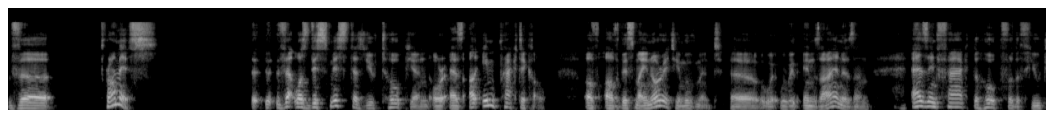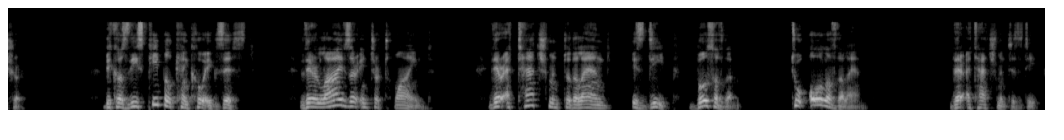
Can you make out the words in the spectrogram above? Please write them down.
the promise uh, that was dismissed as utopian or as impractical of, of this minority movement uh, within Zionism as, in fact, the hope for the future. Because these people can coexist, their lives are intertwined, their attachment to the land is deep, both of them, to all of the land. Their attachment is deep.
